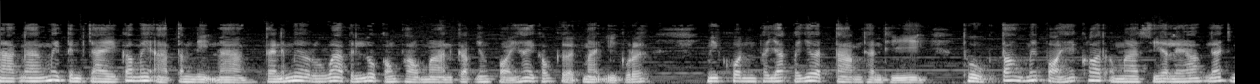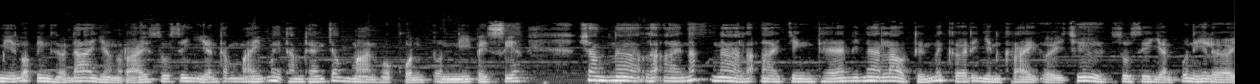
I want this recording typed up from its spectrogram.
หากนางไม่เต็มใจก็ไม่อาจตำหนินาง แต่ในเมื่อรู้ว่าเป็นลูกของเผ่ามารกลับยังปล่อยให้เขาเกิดมาอีกหรือมีคนพยักพยเยิดตามทันที ถูกต้องไม่ปล่อยให้คลอดออกมาเสียแล้ว และจะมีลวดปิงเหอได้อย่างไรซูซีเหยียนทำไมไม่ทำแท้งเจ้ามารหัวขนตนนี้ไปเสีย ช่างหน้าละอายนักหน้าละอายจริงแท้ไม่น่าเล่าถึงไม่เคยได้ยินใครเอ่ยชื่อซูซีเหยียนผู้นี้เลย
